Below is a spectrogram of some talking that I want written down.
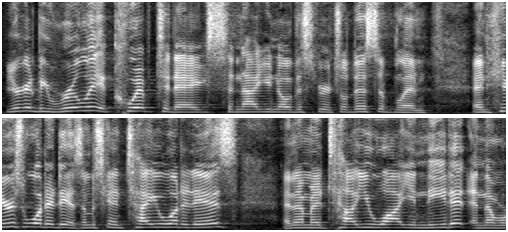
you're to be really equipped today, so now you know the spiritual discipline. And here's what it is. I'm just to tell you what it is, and then I'm to tell you why you need it, and then we're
